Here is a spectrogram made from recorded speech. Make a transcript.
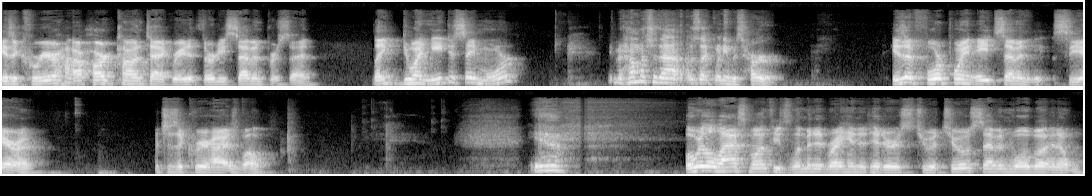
Has a career high hard contact rate at 37%. Like, do I need to say more? But how much of that was like when he was hurt? He's at 4.87 SIERA, which is a career high as well. Yeah, Over the last month, he's limited right-handed hitters to a 207 WOBA and a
